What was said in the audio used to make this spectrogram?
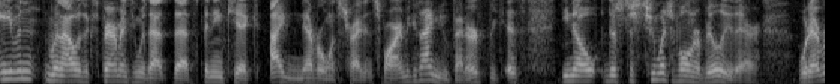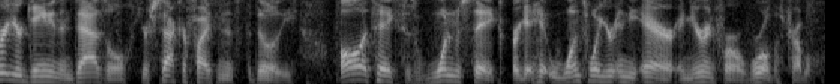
even when I was experimenting with that that spinning kick, I never once tried it in sparring because I knew better. Because you know, there's just too much vulnerability there. Whatever you're gaining in dazzle, you're sacrificing in stability. All it takes is one mistake or get hit once while you're in the air and you're in for a world of trouble.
